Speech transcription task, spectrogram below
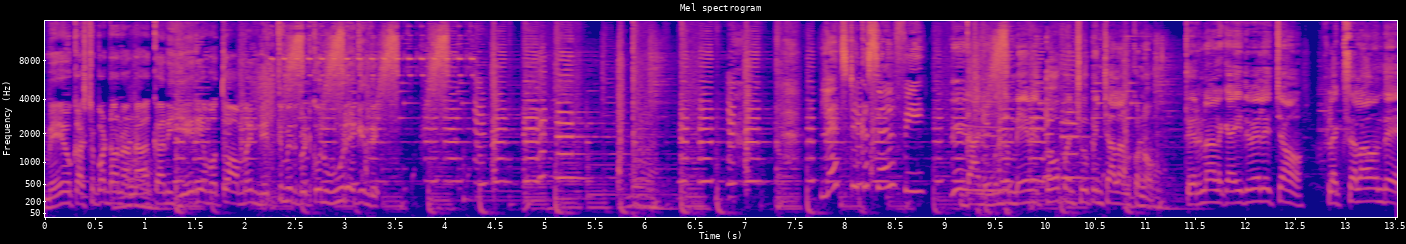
మేము కష్టపడ్డాం నాన్న కానీ ఏరియా మొత్తం ఆ అమ్మాయి నెత్తి మీద పెట్టుకొని ఊరేగింది. లెట్స్ టేక్ సెల్ఫీ దాని ముందు మేమే తోపని చూపించాలనుకున్నాం. తిరునాళ్ళకి ఐదు వేలు ఇచ్చాం. ఫ్లెక్స్ ఎలా ఉంది?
